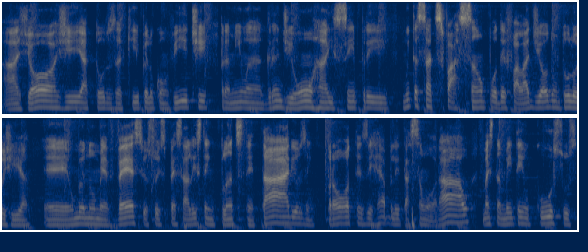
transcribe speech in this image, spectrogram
a Jorge, a todos aqui pelo convite. Para mim uma grande honra e sempre muita satisfação poder falar de odontologia. É, o meu nome é Vécio, eu sou especialista em implantes dentários, em prótese, reabilitação oral, mas também tenho cursos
